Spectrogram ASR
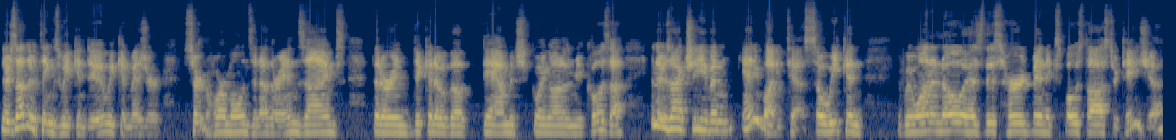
There's other things we can do. We can measure certain hormones and other enzymes that are indicative of damage going on in the mucosa. And there's actually even antibody tests. So we can, if we want to know, has this herd been exposed to Ostertagia,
